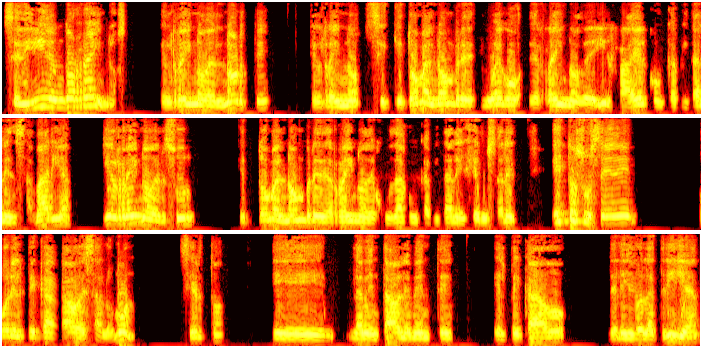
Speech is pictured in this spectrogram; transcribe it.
se divide en dos reinos. El reino del norte, el reino que toma el nombre luego de reino de Israel con capital en Samaria, y el reino del sur, que toma el nombre de reino de Judá con capital en Jerusalén. Esto sucede por el pecado de Salomón, ¿cierto? Eh, lamentablemente el pecado de la idolatría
